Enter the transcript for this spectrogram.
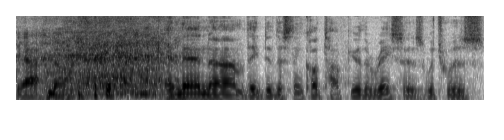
Yeah. No. And then um, they did this thing called Top Gear: The Races, which was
